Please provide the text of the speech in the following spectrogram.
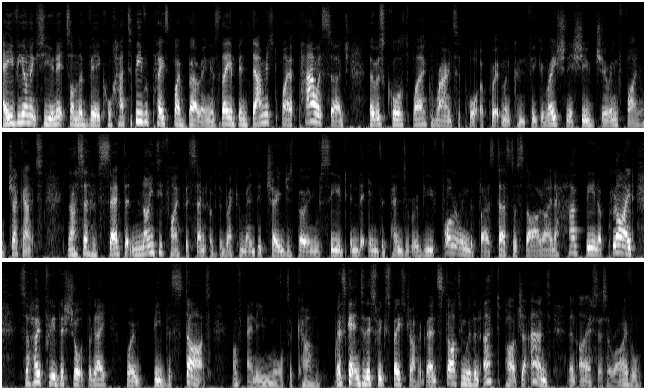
Avionics units on the vehicle had to be replaced by Boeing as they had been damaged by a power surge that was caused by a ground support equipment configuration issue during final checkouts. NASA have said that 95% of the recommended changes Boeing received in the independent review following the first test of Starliner have been applied, so hopefully this short delay won't be the start of any more to come. Let's get into this week's space traffic then, starting with an Earth departure and an ISS arrival.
